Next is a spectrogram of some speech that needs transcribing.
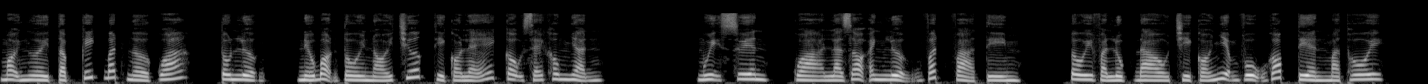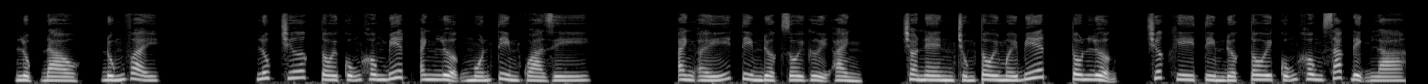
Mọi người tập kích bất ngờ quá, Tôn Lượng, nếu bọn tôi nói trước thì có lẽ cậu sẽ không nhận. ngụy Xuyên, quà là do anh Lượng vất vả tìm. Tôi và Lục Đào chỉ có nhiệm vụ góp tiền mà thôi. Lục Đào, đúng vậy, Lúc trước tôi cũng không biết anh Lượng muốn tìm quà gì. Anh ấy tìm được rồi gửi ảnh, cho nên chúng tôi mới biết, Tôn Lượng, trước khi tìm được tôi cũng không xác định là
